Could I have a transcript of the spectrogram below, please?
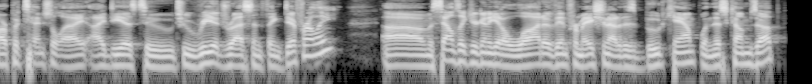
our potential ideas to to readdress and think differently. Um, it sounds like you're going to get a lot of information out of this boot camp when this comes up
